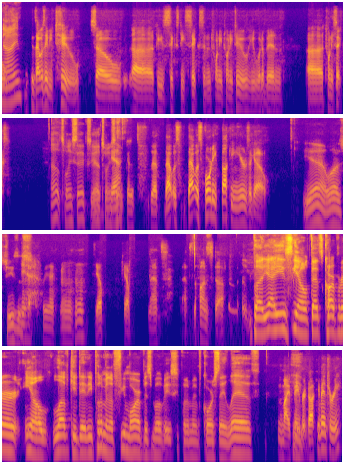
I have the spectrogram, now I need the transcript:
29? because that was 82. So uh, if he's 66 in 2022, he would have been uh, 26. Oh, 26. Yeah, Yeah, that that was that was 40 fucking years ago. Yeah, it was. Jesus. Yeah, yeah. hmm Yep, yep. That's that's the fun stuff. But yeah, he's, you know, that's Carpenter, you know, loved he did. He put him in a few more of his movies. He put him in, of course, They Live. My favorite documentary,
